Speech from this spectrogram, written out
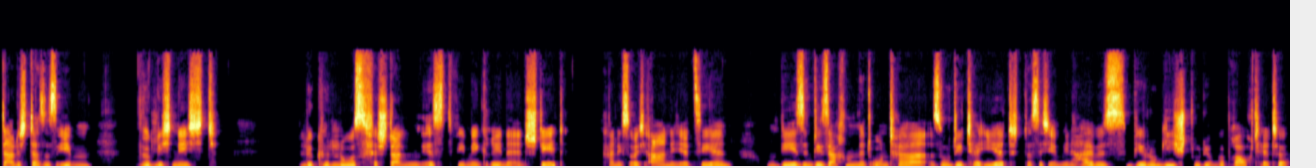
dadurch, dass es eben wirklich nicht lückenlos verstanden ist, wie Migräne entsteht, kann ich es euch A nicht erzählen. Und B sind die Sachen mitunter so detailliert, dass ich irgendwie ein halbes Biologiestudium gebraucht hätte.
